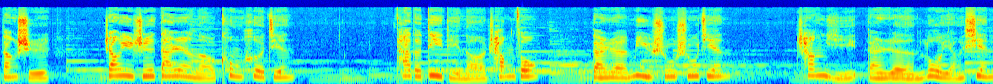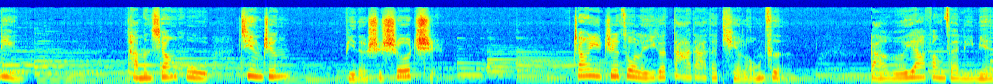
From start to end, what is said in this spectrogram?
当时，张易之担任了控鹤监，他的弟弟呢昌宗担任秘书书监，昌仪担任洛阳县令。他们相互竞争，比的是奢侈。张易之做了一个大大的铁笼子，把鹅鸭放在里面，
